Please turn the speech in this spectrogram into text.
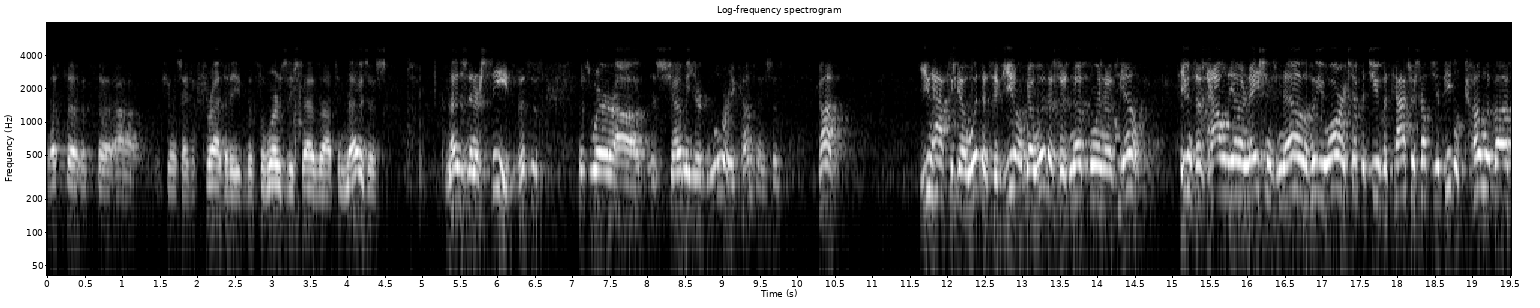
That's the that's the uh, if you want to say the threat that he that's the words he says to Moses. Moses intercedes. This is, this is where uh, this show me your glory comes in. He says, God, you have to go with us. If you don't go with us, there's no point in us going. He even says, how will the other nations know who you are except that you've attached yourself to your people? Come with us.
